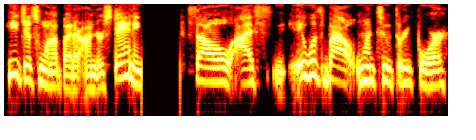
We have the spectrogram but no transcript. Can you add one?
He just want a better understanding. So I, it was about one, two, three, four,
